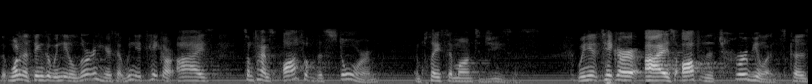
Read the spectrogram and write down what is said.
one of the things that we need to learn here is that we need to take our eyes sometimes off of the storm and place them onto Jesus. We need to take our eyes off of the turbulence because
